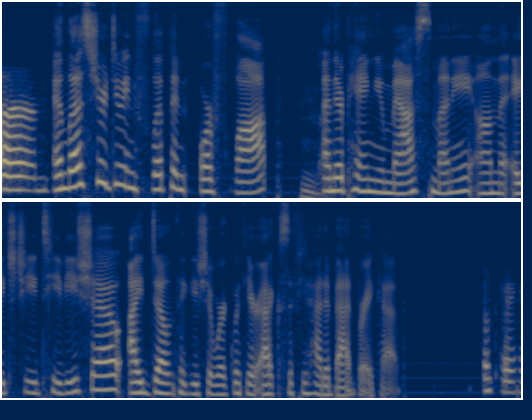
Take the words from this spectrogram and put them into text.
um, Unless you're doing flip and or flop No. and they're paying you mass money on the HGTV show, I don't think you should work with your ex if you had a bad breakup. okay.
